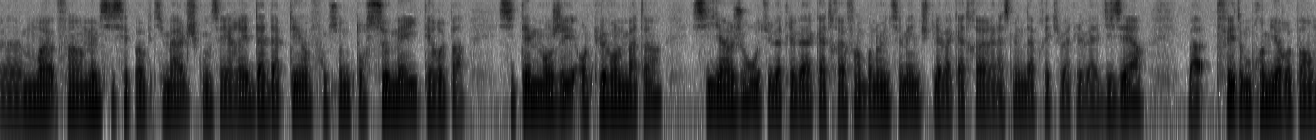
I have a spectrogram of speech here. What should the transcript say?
euh, moi, enfin, même si c'est pas optimal, je conseillerais d'adapter en fonction de ton sommeil tes repas. Si t'aimes manger en te levant le matin, s'il y a un jour où tu dois te lever à 4 heures, enfin pendant une semaine tu te lèves à 4 heures et la semaine d'après tu vas te lever à 10 heures, bah fais ton premier repas en,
